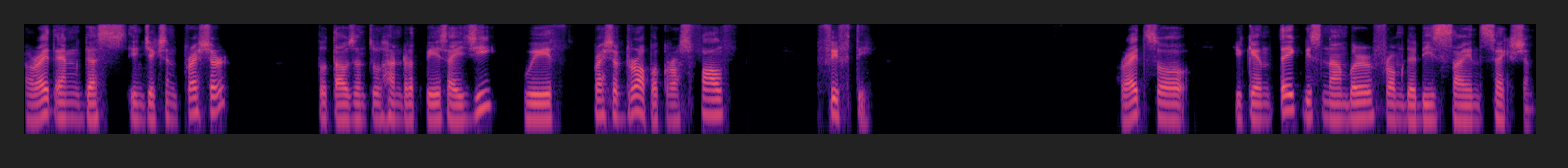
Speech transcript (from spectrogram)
All right, and gas injection pressure, 2,200 PSIG with pressure drop across valve 50 right? So you can take this number from the design section.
